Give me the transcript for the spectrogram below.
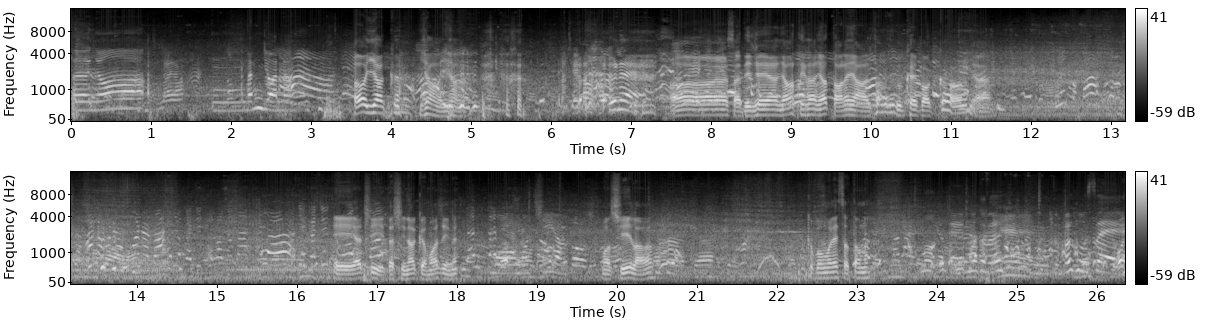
ờ, nhớ ừ, bánh giòn à ờ giòn giòn giòn ờ này giờ tao cũng cây bỏ con dạ. Ê á chị ta xin nó cầm món gì nữa? Một chi à? Là cái bông mới sọt tông nữa Tụi bác hư xẻ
